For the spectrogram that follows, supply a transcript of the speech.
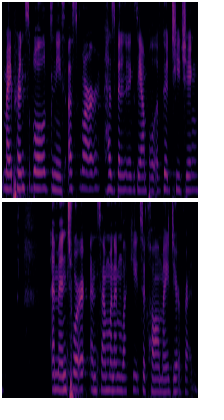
My principal, Denise Escobar, has been an example of good teaching a mentor, and someone I'm lucky to call my dear friend.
